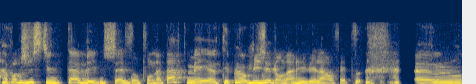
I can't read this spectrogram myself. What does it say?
avoir juste une table et une chaise dans ton appart, mais euh, t'es pas obligé d'en arriver là en fait. Euh,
